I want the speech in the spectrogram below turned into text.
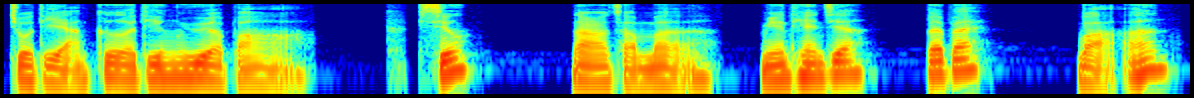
就点个订阅吧。行，那咱们明天见，拜拜，晚安。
